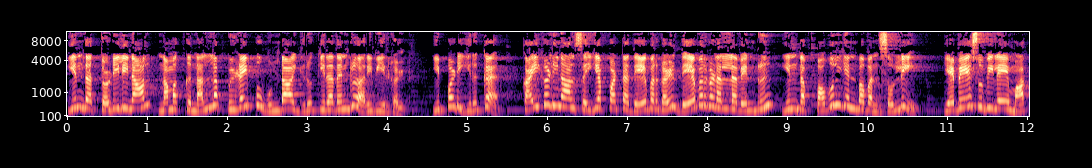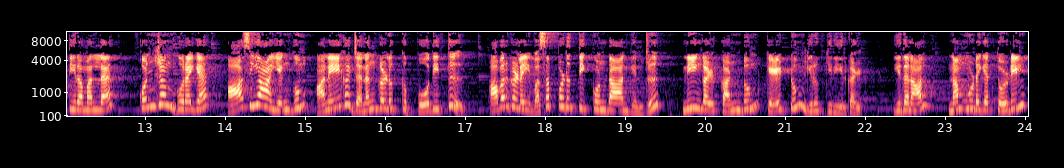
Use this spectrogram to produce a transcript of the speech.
இந்த தொழிலினால் நமக்கு நல்ல பிழைப்பு உண்டாயிருக்கிறதென்று அறிவீர்கள். இப்படி இருக்க கைகளினால் செய்யப்பட்ட தேவர்கள் தேவர்களல்லவென்று இந்த பவுல் என்பவன் சொல்லி எபேசுவிலே மாத்திரமல்ல கொஞ்சங்குறைய ஆசியா எங்கும் அநேக ஜனங்களுக்கு போதித்து அவர்களை வசப்படுத்திக் கொண்டான் என்று நீங்கள் கண்டும் கேட்டும் இருக்கிறீர்கள். இதனால் நம்முடைய தொழில்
